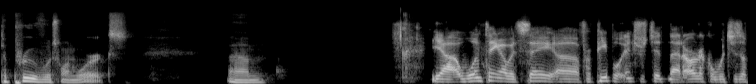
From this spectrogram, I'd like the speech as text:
to prove which one works. Um, yeah, one thing I would say uh, for people interested in that article, which is a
